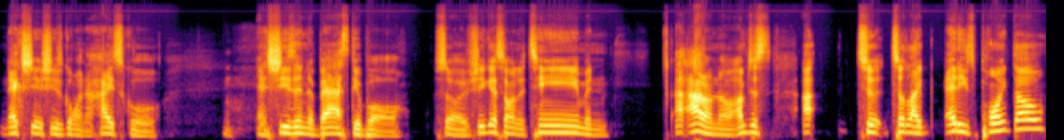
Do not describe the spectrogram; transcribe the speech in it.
next year she's going to high school, hmm. and she's into basketball. So if she gets on the team, and I, I don't know, I'm just I, to to like Eddie's point though.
